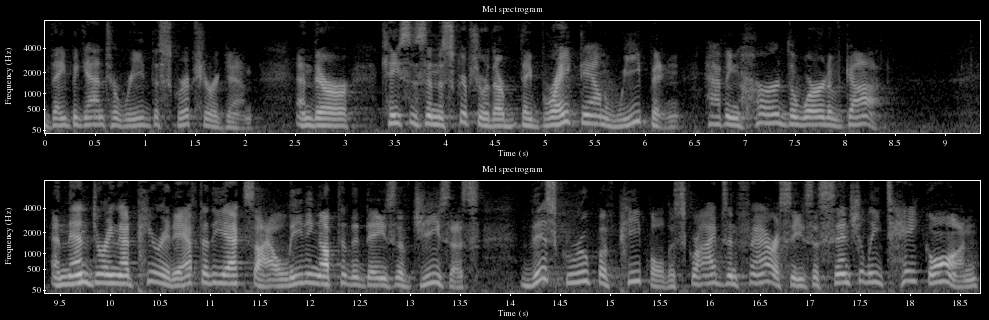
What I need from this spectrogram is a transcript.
They began to read the scripture again. And there are cases in the scripture where they break down weeping, having heard the word of God. And then during that period, after the exile, leading up to the days of Jesus, this group of people, the scribes and Pharisees, essentially take on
